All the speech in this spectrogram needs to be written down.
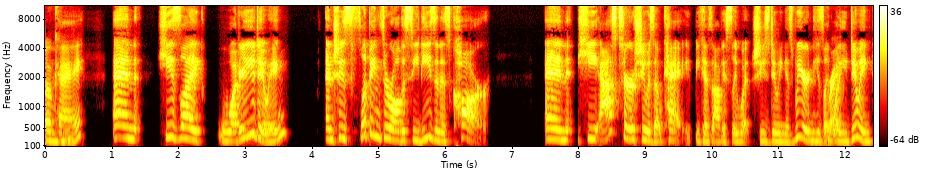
mm-hmm. okay. And he's like, What are you doing? And she's flipping through all the CDs in his car. And he asks her if she was okay, because obviously what she's doing is weird. And he's like, What are you doing?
